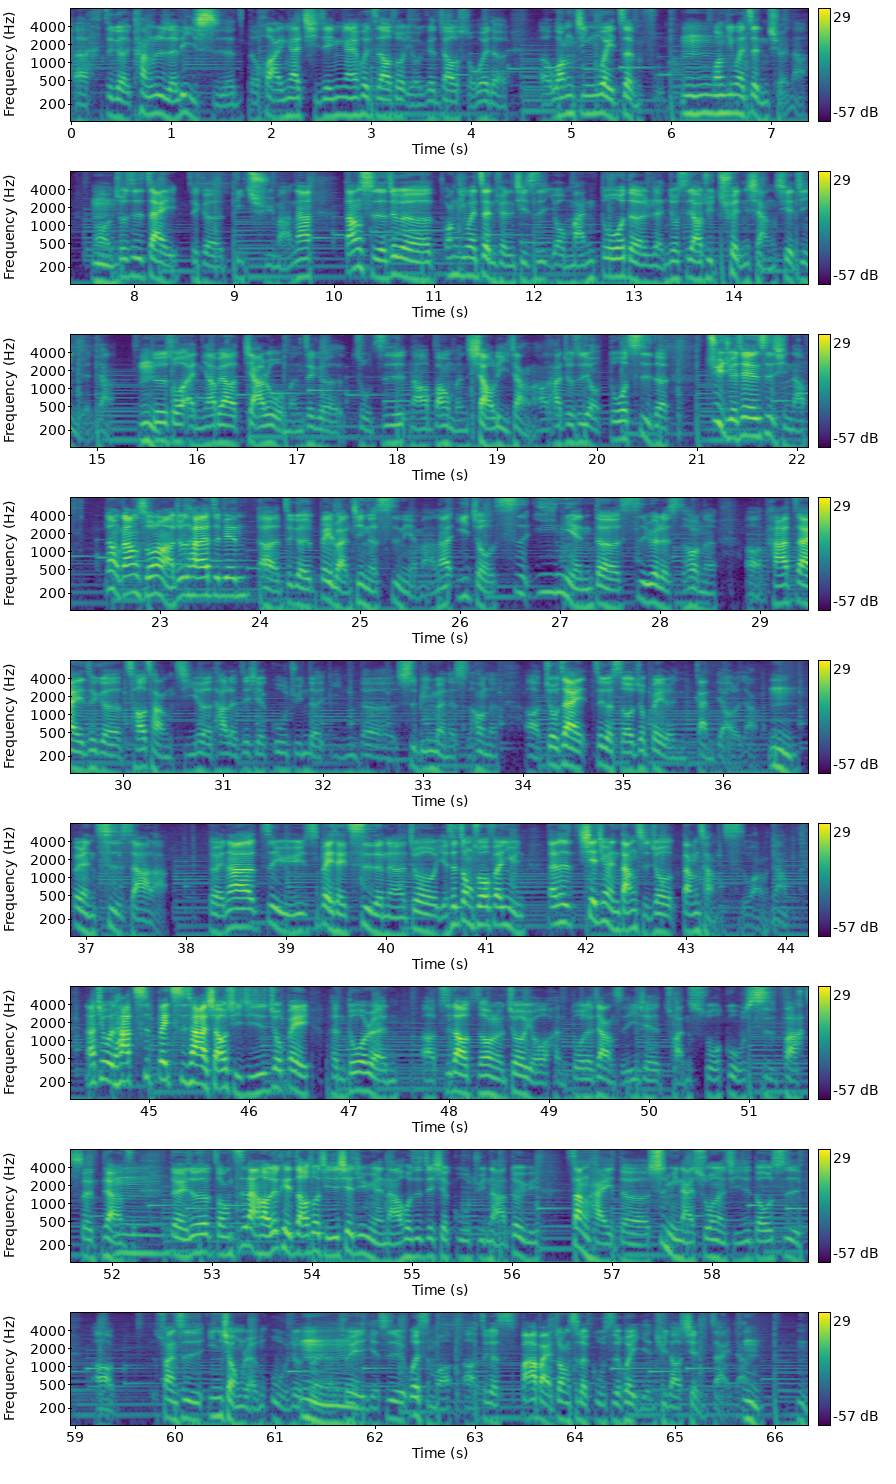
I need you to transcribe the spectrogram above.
呃，这个抗日的历史的话，应该期间应该会知道说有一个叫所谓的呃汪精卫政府嘛，嗯，汪精卫政权啊，哦、嗯就是在这个地区嘛。那当时的这个汪精卫政权，其实有蛮多的人就是要去劝降谢晋元这样，嗯就是说，哎，你要不要加入我们这个组织，然后帮我们效力这样？然后他就是有多次的拒绝这件事情啊。那我刚刚说了嘛，就是他在这边呃，这个被软禁了四年嘛。那一九四一年的四月的时候呢，哦、他在这个操场集合他的这些孤军的营的士兵们的时候呢，哦、就在这个时候就被人干掉了，这样嗯被人刺杀了。对，那至于是被谁刺的呢，就也是众说纷纭。但是谢晋元当时就当场死亡了，这样。那结果他刺被刺杀的消息，其实就被很多人呃知道之后呢，就有很多的这样子一些传说故事发生，这样子。嗯对，就是总之呢，哈，就可以知道说，其实谢晋元啊，或是这些孤军啊，对于上海的市民来说呢，其实都是呃算是英雄人物就对了，嗯所以也是为什么呃这个八百壮士的故事会延续到现在这样。嗯嗯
